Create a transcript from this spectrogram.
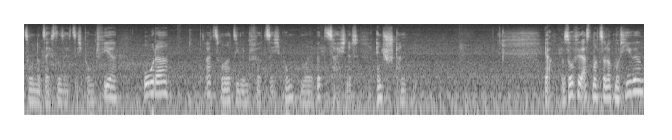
266.4 oder als 247.0 bezeichnet, entstanden. Ja, so viel erstmal zur Lokomotive.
